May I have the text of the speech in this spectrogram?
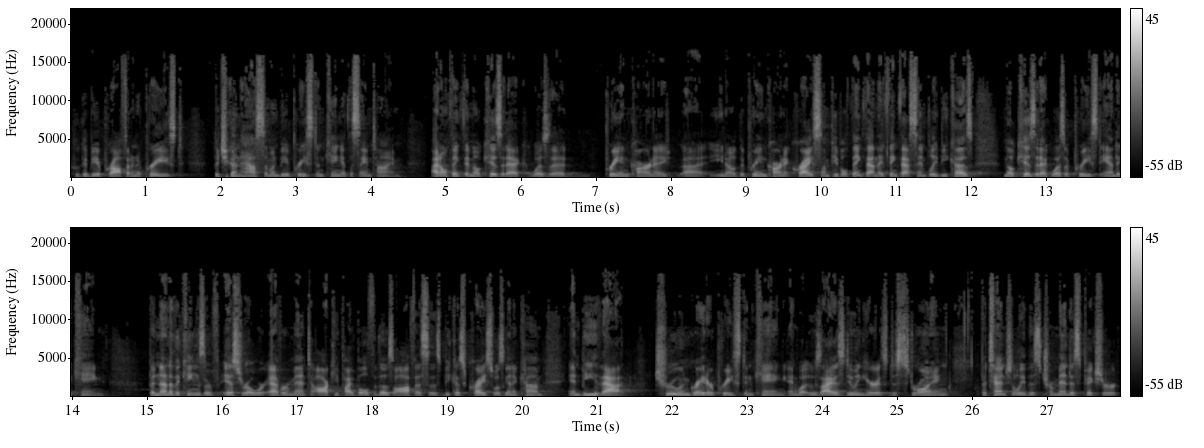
who could be a prophet and a priest. But you couldn't have someone be a priest and king at the same time. I don't think that Melchizedek was a pre-incarnate, uh, you know, the pre-incarnate Christ. Some people think that, and they think that simply because Melchizedek was a priest and a king. But none of the kings of Israel were ever meant to occupy both of those offices because Christ was going to come and be that true and greater priest and king. And what Uzziah is doing here is destroying potentially this tremendous picture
